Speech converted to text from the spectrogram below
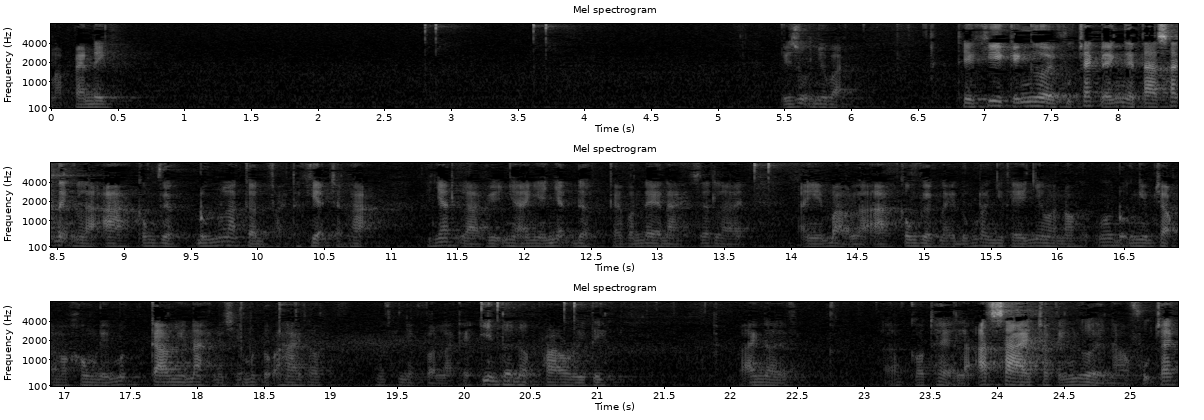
hoặc là pending. Ví dụ như vậy. Thì khi cái người phụ trách đấy người ta xác định là à công việc đúng là cần phải thực hiện chẳng hạn. Thứ nhất là ví dụ như anh ấy nhận được cái vấn đề này rất là anh ấy bảo là à, công việc này đúng là như thế nhưng mà nó mức độ nghiêm trọng nó không đến mức cao như này nó chỉ mức độ 2 thôi. Nó sẽ nhập vào là cái internal priority. Và anh ấy à, có thể là assign cho cái người nào phụ trách.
